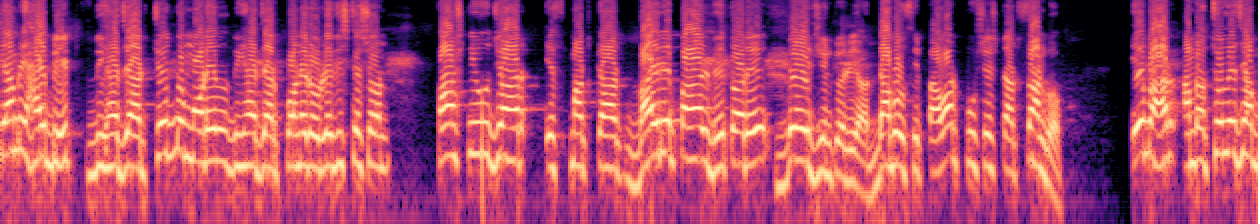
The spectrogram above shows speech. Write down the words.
ক্যামরি হাইব্রিড দুই হাজার চোদ্দ মডেল দুই হাজার পনেরো registration first user smart card বাইরে পাল ভেতরে beige interior double seat power push start sunroof এবার আমরা চলে যাব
